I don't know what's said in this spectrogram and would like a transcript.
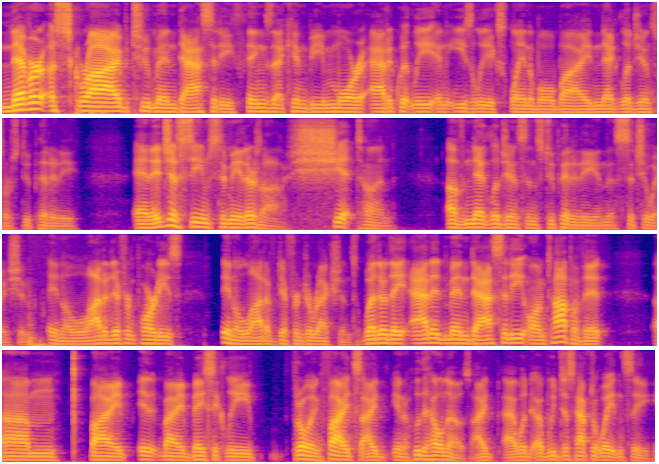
Never ascribe to mendacity things that can be more adequately and easily explainable by negligence or stupidity. And it just seems to me there's a shit ton of negligence and stupidity in this situation in a lot of different parties, in a lot of different directions. Whether they added mendacity on top of it um, by by basically throwing fights. I you know who the hell knows. I I would I would just have to wait and see.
